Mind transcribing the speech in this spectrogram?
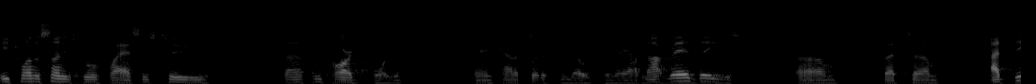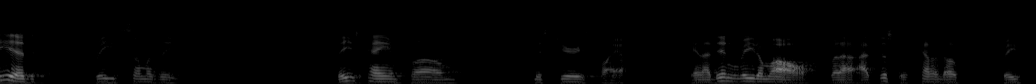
each one of the Sunday school classes to sign some cards for you and kind of put a few notes in there. I've not read these, um, but um, I did read some of these. These came from Miss Jerry's class, and I didn't read them all, but I, I just was kind of reading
